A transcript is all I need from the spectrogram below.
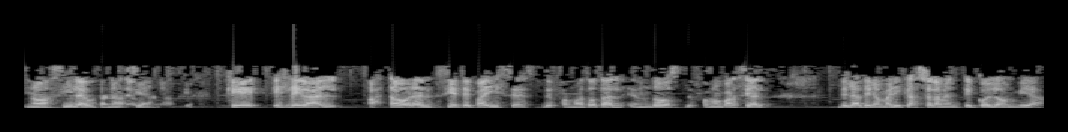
no así la eutanasia, que es legal hasta ahora en siete países de forma total, en dos de forma parcial, de Latinoamérica solamente Colombia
